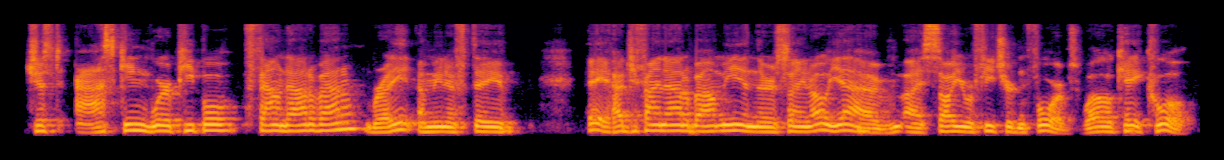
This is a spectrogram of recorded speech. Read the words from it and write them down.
just asking where people found out about them, right? I mean, if they, hey, how'd you find out about me? And they're saying, oh, yeah, I saw you were featured in Forbes. Well, okay, cool.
